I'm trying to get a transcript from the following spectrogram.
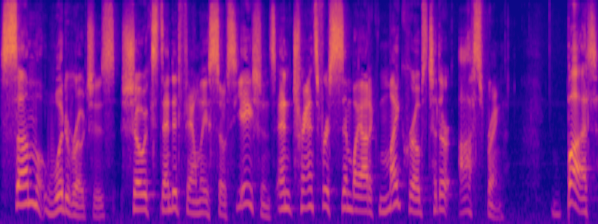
Some wood roaches show extended family associations and transfer symbiotic microbes to their offspring. But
